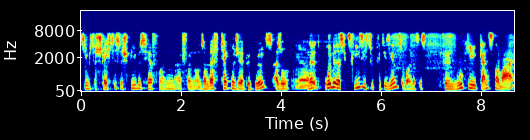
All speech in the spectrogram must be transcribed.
ziemlich das schlechteste Spiel bisher von, äh, von unserem Left Tackle Jedrick Wills. Also ja. ne, ohne das jetzt riesig zu kritisieren zu wollen, das ist für einen Rookie ganz normal.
